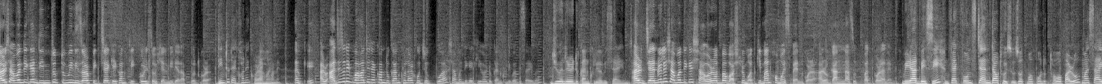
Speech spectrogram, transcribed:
আৰু চামন্তিকা দিনটোত তুমি নিজৰ পিকচাৰ কেইখন ক্লিক কৰি ছ'চিয়েল মিডিয়াত আপলোড কৰা? দিনটোত এখনে কৰা হয়। অ'কে আৰু আজি যদি গুৱাহাটীত এখন দোকান খোলাৰ সুযোগ পোৱা চামন্তিকে কিহৰ দোকান খুলিব বিচাৰিবা? জুৱেলাৰী দোকান খুলিব বিচাৰিম। আৰু জেনেৰেলি চামন্তিকে শ্বাৱাৰত বা ৱাছৰুমত কিমান সময় স্পেণ্ড কৰা? আৰু গান নাচ উৎপাত কৰা নে? বিৰাট বেছি। ইনফেক্ট ফোন ষ্টেণ্ড আউট হৈছো য'ত মই ফোনটোত থ'ব পাৰোঁ। মই চাই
